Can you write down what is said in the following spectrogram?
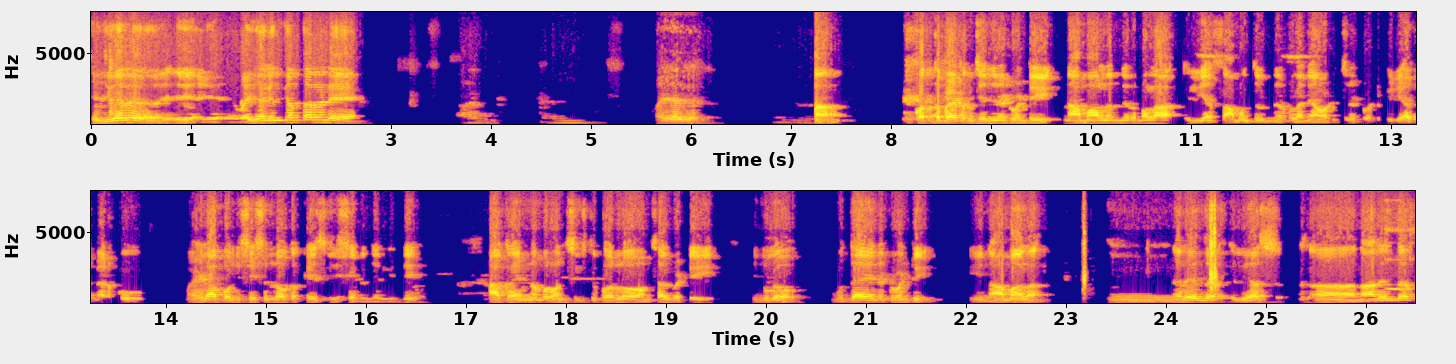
జడ్జి గారు ఏ- ఏ- వైజాగ్ ఎందుకు వెళ్తారండి వైజాగ్ ఆ, కొత్తపేటకు చెందినటువంటి నామాల నిర్మల ఇలియా సామంతులు నిర్మల అని ఫిర్యాదు మేరకు మహిళా పోలీస్ స్టేషన్లో ఒక కేసు రిజిస్టర్ చేయడం జరిగింది. ఆ క్రైమ్ నెంబర్ వన్ సిక్స్టీ ఫోర్లో అంశాలు బట్టి ఇందులో ముద్దాయి అయినటువంటి ఈ నామాల నరేందర్ ఇలియాస్ నరేందర్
